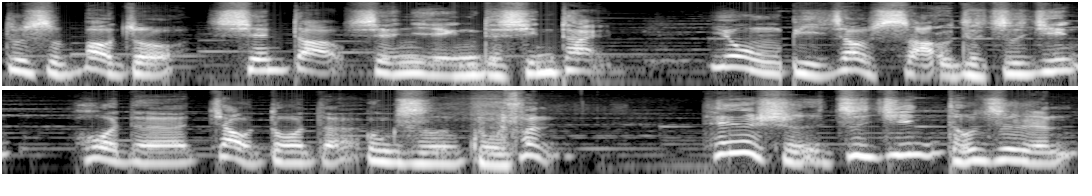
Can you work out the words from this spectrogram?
都是抱着先到先赢的心态，用比较少的资金获得较多的公司股份。天使资金投资人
